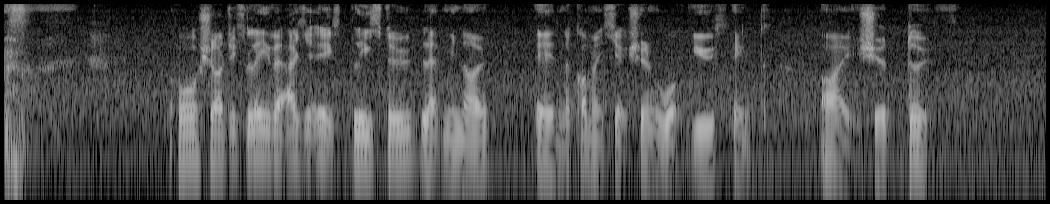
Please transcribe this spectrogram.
Or should I just leave it as it is? Please do let me know in the comment section what you think I should do.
